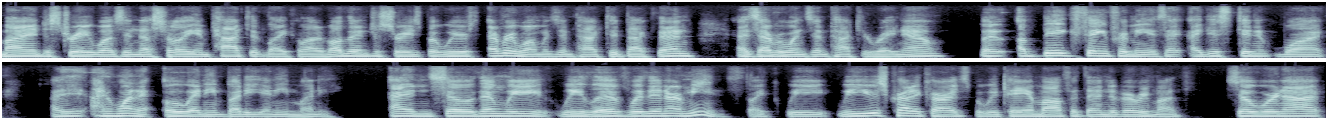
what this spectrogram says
My industry wasn't necessarily impacted like a lot of other industries, but we were, everyone was impacted back then, as everyone's impacted right now. But a big thing for me is I, I just didn't want I I don't want to owe anybody any money. And so then we we live within our means. Like we we use credit cards, but we pay them off at the end of every month. So we're not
